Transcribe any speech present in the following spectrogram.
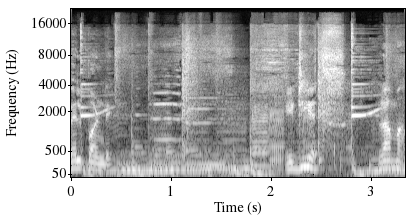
వెళ్ళిపోండి. Idiots Rama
